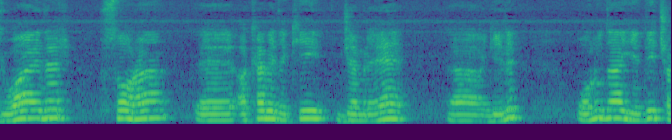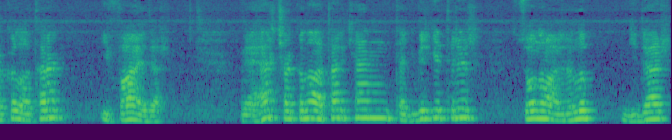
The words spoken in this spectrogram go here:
Dua eder. Sonra e, Akabe'deki cemreye e, gelip onu da yedi çakıl atarak ifa eder. Ve her çakılı atarken tekbir getirir. Sonra ayrılıp gider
